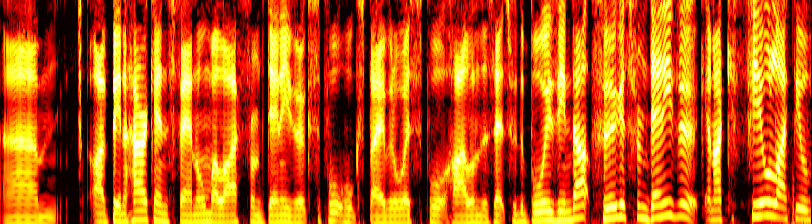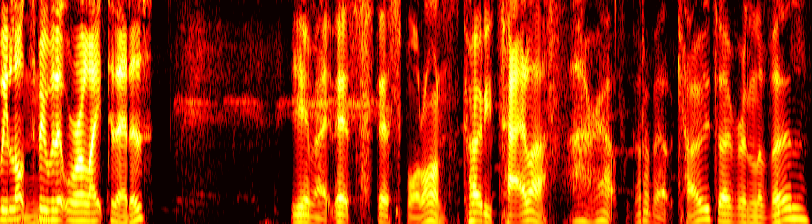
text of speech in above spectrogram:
Um, I've been a Hurricanes fan all my life from Dannevirke. Support Hawke's Bay, but always support Highlanders. That's where the boys end up. Fergus from Dannevirke. And I feel like there will be lots of people that will relate to that, is? Yeah, mate, that's that's spot on. Codie Taylor, far out. Forgot about the codes over in Levin.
